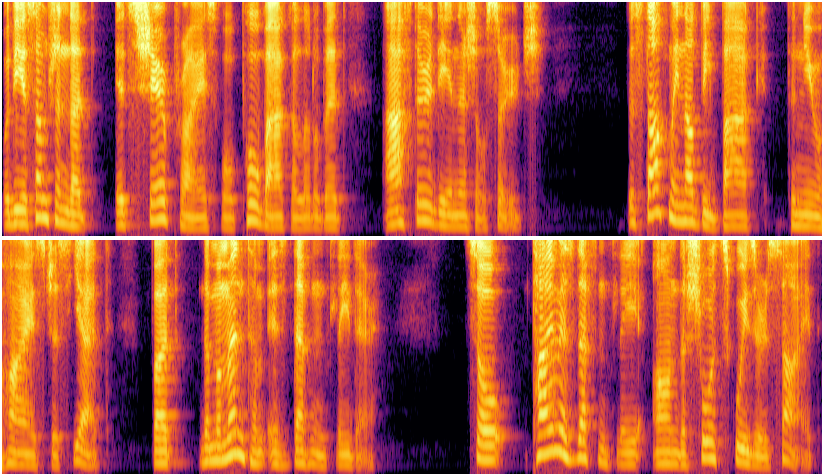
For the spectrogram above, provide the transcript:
with the assumption that its share price will pull back a little bit after the initial surge. The stock may not be back to new highs just yet, but the momentum is definitely there. So Time is definitely on the short squeezers side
